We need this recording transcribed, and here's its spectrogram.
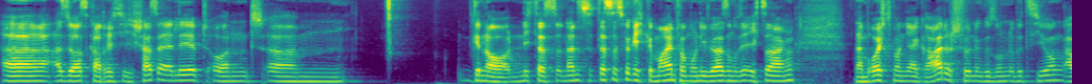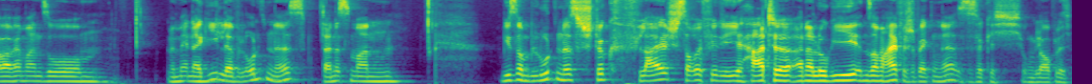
Äh, also du hast gerade richtig Scheiße erlebt und ähm, genau, nicht das, und dann ist, das ist wirklich gemein vom Universum, muss ich echt sagen. Dann bräuchte man ja gerade schöne, gesunde Beziehungen, aber wenn man so mit dem Energielevel unten ist, dann ist man wie so ein blutendes Stück Fleisch, sorry für die harte Analogie, in so einem Haifischbecken, ne? Das ist wirklich unglaublich.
